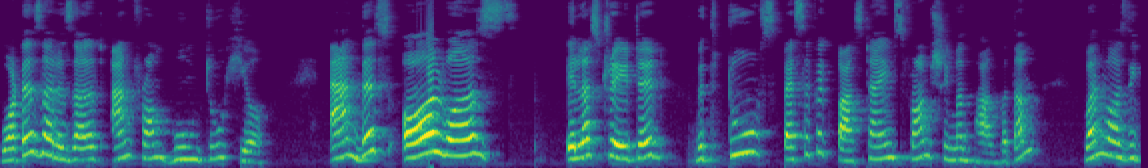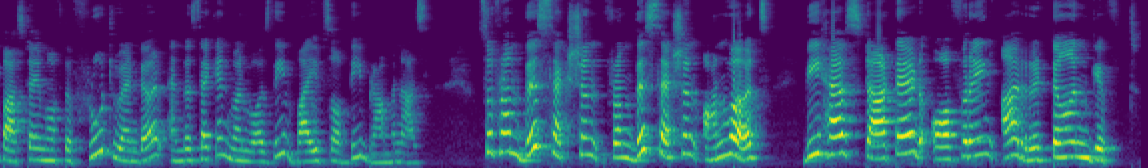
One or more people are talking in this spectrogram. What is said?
what is the result and from whom to hear. And this all was illustrated with two specific pastimes from Srimad Bhagavatam. One was the pastime of the fruit vendor and the second one was the wives of the Brahmanas. So from this section, from this session onwards, we have started offering a return gift.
